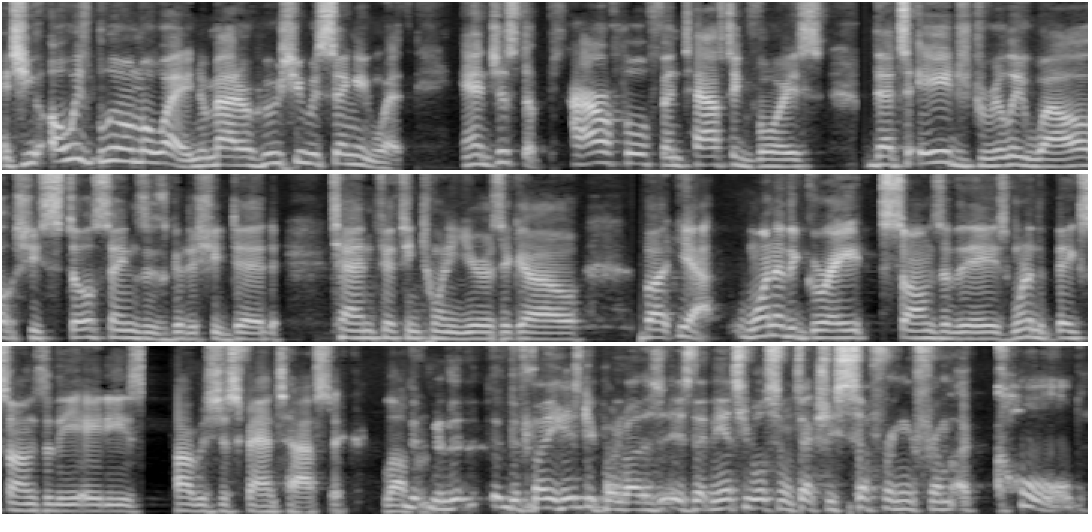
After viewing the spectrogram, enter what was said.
and she always blew him away, no matter who she was singing with. And just a powerful, fantastic voice that's aged really well. She still sings as good as she did 10, 15, 20 years ago. But yeah, one of the great songs of the 80s, one of the big songs of the 80s. I was just fantastic. Love the, the, the, funny history point about this is that Nancy Wilson was actually suffering from a cold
